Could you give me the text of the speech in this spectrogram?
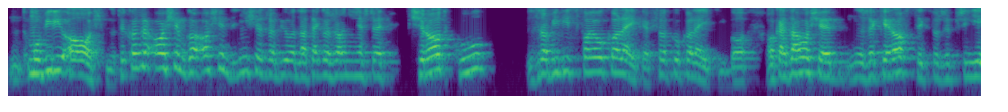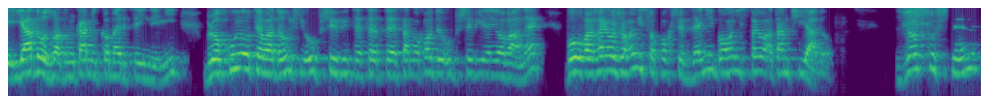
mówili o 8, tylko że 8, 8 dni się zrobiło dlatego, że oni jeszcze w środku zrobili swoją kolejkę, w środku kolejki, bo okazało się, że kierowcy, którzy jadą z ładunkami komercyjnymi, blokują te ładunki, te, te, te samochody uprzywilejowane, bo uważają, że oni są pokrzywdzeni, bo oni stoją, a tamci jadą. W związku z tym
